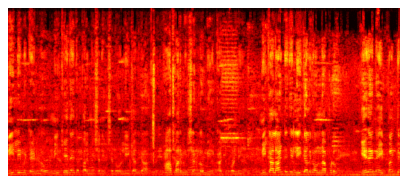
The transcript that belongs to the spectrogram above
మీ లిమిటెడ్లో మీకు ఏదైతే పర్మిషన్ ఇచ్చారో లీగల్గా ఆ పర్మిషన్లో మీరు కట్టుకోండి. మీకు అలాంటిది లీగల్గా ఉన్నప్పుడు ఏదైనా ఇబ్బంది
